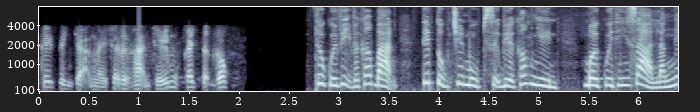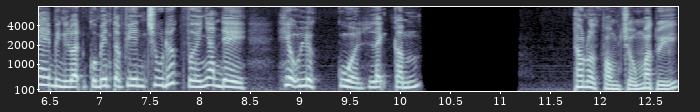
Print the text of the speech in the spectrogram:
cái tình trạng này sẽ được hạn chế một cách tận gốc Thưa quý vị và các bạn, tiếp tục chuyên mục Sự việc góc nhìn, mời quý thính giả lắng nghe bình luận của biên tập viên Chu Đức với nhan đề Hiệu lực của lệnh cấm. Theo luật phòng chống ma túy,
